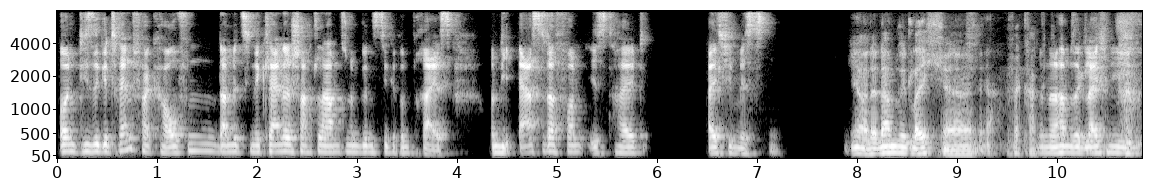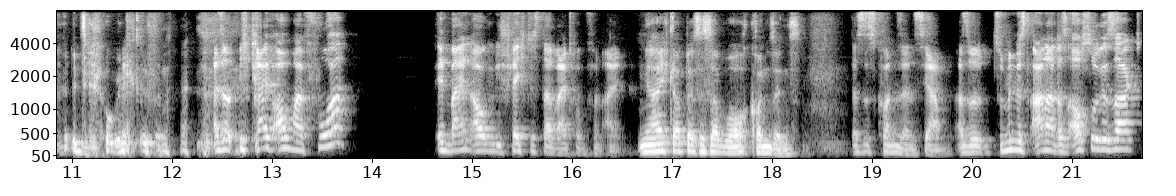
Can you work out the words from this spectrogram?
und diese getrennt verkaufen, damit sie eine kleinere Schachtel haben zu einem günstigeren Preis. Und die erste davon ist halt Alchemisten. Ja, dann haben sie gleich äh, Verkackt. Und dann haben sie gleich in die. ins Klo gegriffen. Also ich greife auch mal vor. In meinen Augen die schlechteste Erweiterung von allen. Ja, ich glaube, das ist aber auch Konsens. Das ist Konsens, ja. Also zumindest Arne hat das auch so gesagt.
